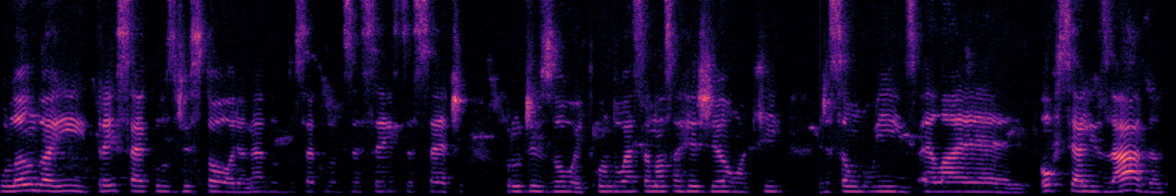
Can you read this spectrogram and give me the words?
pulando aí três séculos de história, né, do, do século XVI, XVII para o XVIII, quando essa nossa região aqui de São Luís ela é oficializada,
